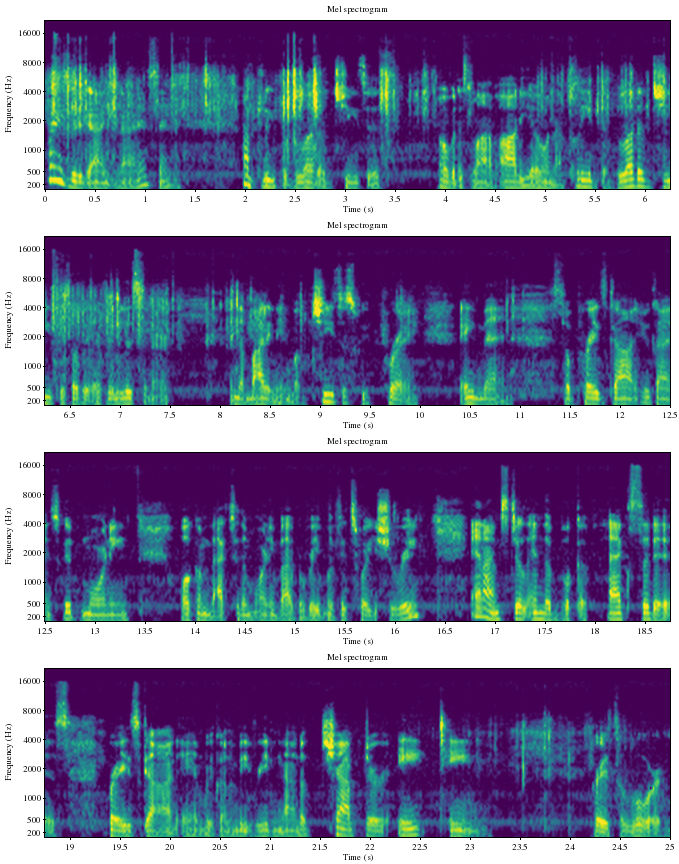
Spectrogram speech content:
Praise be to God, you guys, and I plead the blood of Jesus over this live audio, and I plead the blood of Jesus over every listener. In the mighty name of Jesus, we pray. Amen. So praise God, you guys. Good morning. Welcome back to the morning Bible reading with Victoria Cheri. And I'm still in the book of Exodus. Praise God. And we're going to be reading out of chapter 18. Praise the Lord.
